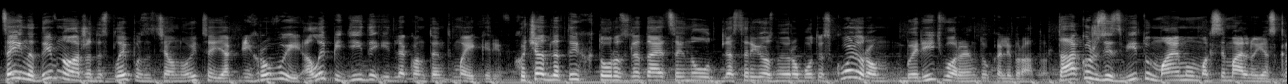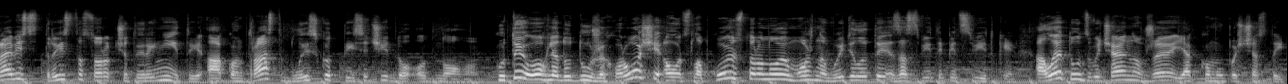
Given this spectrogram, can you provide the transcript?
Це і не дивно, адже дисплей позиціонується як ігровий, але підійде і для контент-мейкерів. Хоча для тих, хто розглядає цей ноут для серйозної роботи з кольором, беріть в оренду калібратор. Також зі звіту маємо максимальну яскравість 344 ніти, а контраст близько 1000 до 1. Кути огляду дуже хороші, а от слабкою стороною можна виділити засвіти підсвітки. Але тут, звичайно, вже як кому пощастить.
